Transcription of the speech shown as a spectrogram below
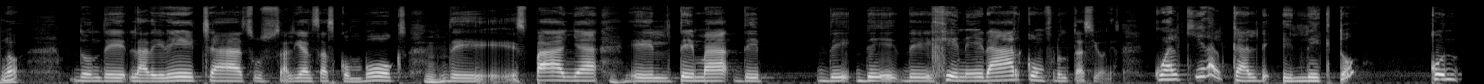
¿no? Donde la derecha, sus alianzas con Vox, de España, el tema de, de, generar confrontaciones. Cualquier alcalde electo, con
